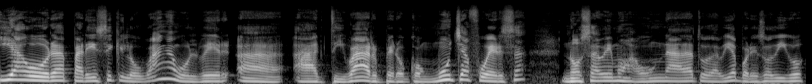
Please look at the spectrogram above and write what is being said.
y ahora parece que lo van a volver a, activar, pero con mucha fuerza. No sabemos aún nada todavía, por eso digo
